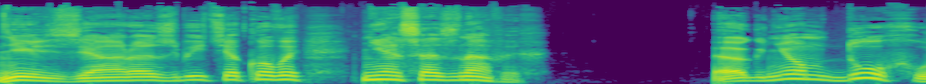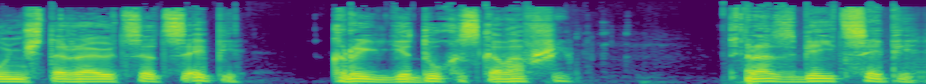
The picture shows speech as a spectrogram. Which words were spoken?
Нельзя разбить оковы, не осознав их. Огнем духа уничтожаются цепи, крылья духа сковавшие. Разбей цепи.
